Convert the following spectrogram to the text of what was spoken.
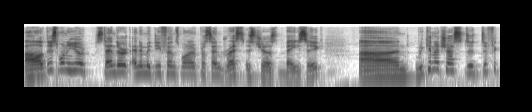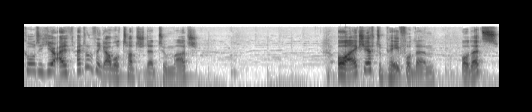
Uh, this one here, standard enemy defense 100%, rest is just basic. And we can adjust the difficulty here. I, I don't think I will touch that too much. Oh, I actually have to pay for them. Oh, that's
